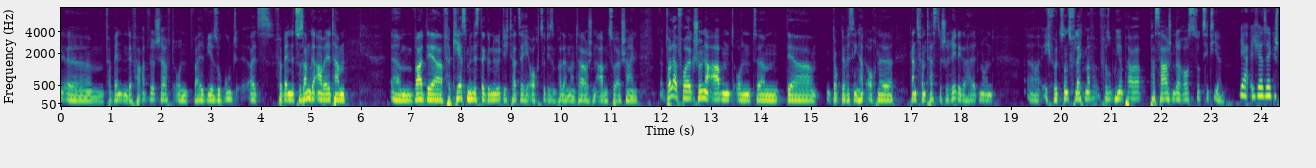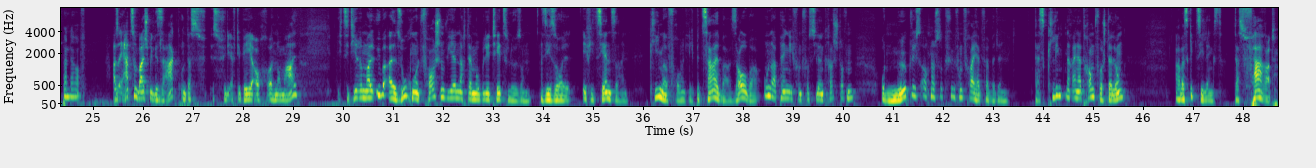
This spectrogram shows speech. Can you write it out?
äh, Verbänden der Fahrradwirtschaft. Und weil wir so gut als Verbände zusammengearbeitet haben, ähm, war der Verkehrsminister genötigt, tatsächlich auch zu diesem parlamentarischen Abend zu erscheinen. Toller Erfolg, schöner Abend und ähm, der Dr. Wissing hat auch eine ganz fantastische Rede gehalten und äh, ich würde sonst vielleicht mal versuchen, hier ein paar Passagen daraus zu zitieren. Ja, ich wäre sehr gespannt darauf. Also er hat zum Beispiel gesagt, und das ist für die FDP ja auch äh, normal, ich zitiere mal, überall suchen und forschen wir nach der Mobilitätslösung. Sie soll effizient sein, klimafreundlich, bezahlbar, sauber, unabhängig von fossilen Kraftstoffen und möglichst auch noch das Gefühl von Freiheit vermitteln. Das klingt nach einer Traumvorstellung, aber es gibt sie längst. Das Fahrrad.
